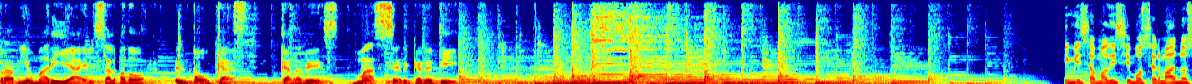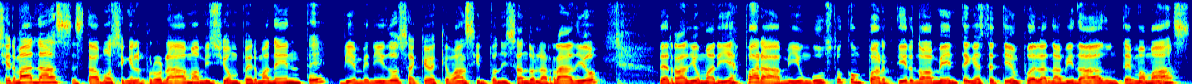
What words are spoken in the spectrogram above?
Radio María El Salvador, el podcast, cada vez más cerca de ti. Mis amadísimos hermanos y hermanas, estamos en el programa Misión Permanente. Bienvenidos a aquellos que van sintonizando la radio de Radio María. Es para mí un gusto compartir nuevamente en este tiempo de la Navidad un tema más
